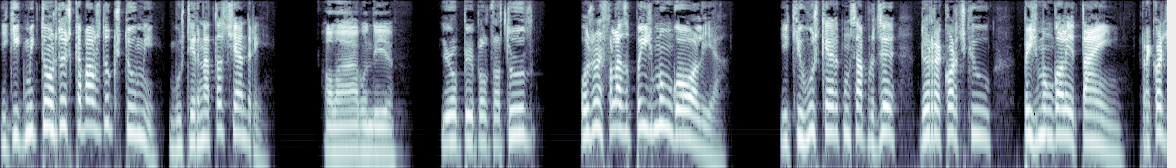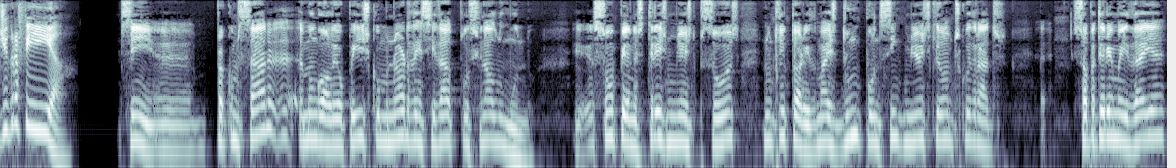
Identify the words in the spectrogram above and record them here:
E aqui comigo estão os dois cavalos do costume, Busto e Renato Alexandre. Olá, bom dia. E o people está tudo? Hoje vamos falar do país Mongólia. E aqui o Busto quer começar por dizer dois recordes que o país Mongólia tem. Recorde de geografia. Sim, eh, para começar, a Mongólia é o país com menor densidade populacional do mundo. Eh, São apenas 3 milhões de pessoas num território de mais de 1,5 milhões de quilómetros quadrados. Eh, Só para terem uma ideia,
